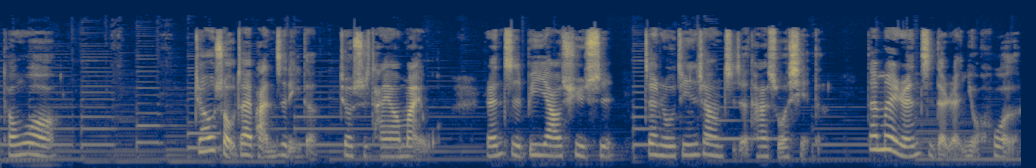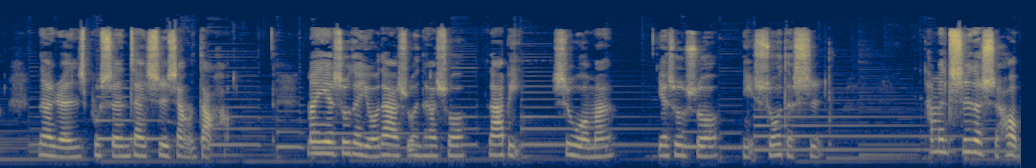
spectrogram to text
同我交手在盘子里的，就是他要卖我。人子必要去世。”正如经上指着他所写的，但卖人子的人有祸了。那人不生在世上倒好。卖耶稣的犹大问他说：“拉比，是我吗？”耶稣说：“你说的是。”他们吃的时候，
